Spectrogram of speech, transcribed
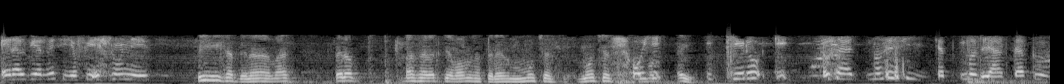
Era el viernes y yo fui el lunes. Fíjate nada más, pero vas a ver que vamos a tener muchas, muchas... Oye, Ey, y quiero, y, o sea, no sé si ya nos ya a tus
